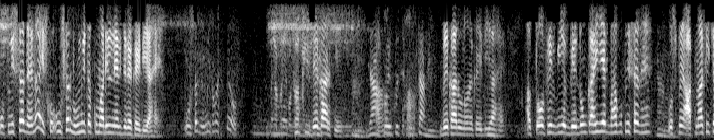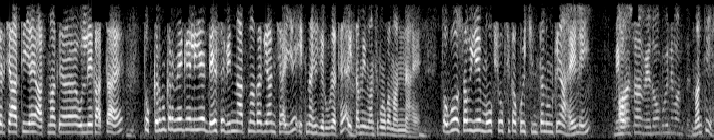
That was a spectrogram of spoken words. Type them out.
उपनिषद है ना इसको ऊसर भूमि तक कुमारी ने एक जगह कह दिया है। ऊसर भूमि समझते हो? बेकार की। हाँ, कोई कुछ बेकार उन्होंने कह दिया है। अब तो फिर भी ये वेदों का ही एक भाग उपनिषद है। हाँ। उसमें आत्मा की चर्चा आती है आत्मा का उल्लेख आता है। तो कर्म करने के लिए देश से भिन्न आत्मा का ज्ञान चाहिए इतना ही ज़रूरत है ऐसा मीमांसकों का मानना है। तो वो सब ये मोक्ष वोक्ष का कोई चिंतन उनके यहाँ है नहीं। वेदों को भी नहीं मानते? मानती है।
